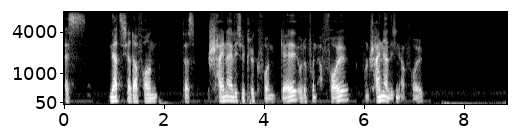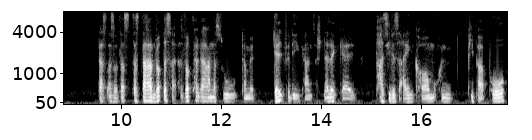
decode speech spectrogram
es nährt sich ja davon, das scheinheilige Glück von Geld oder von Erfolg, von scheinheilichen Erfolg. Das, also das, das daran wirbt es halt. Es wirbt halt daran, dass du damit Geld verdienen kannst, schnelle Geld, passives Einkommen und pipapo.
